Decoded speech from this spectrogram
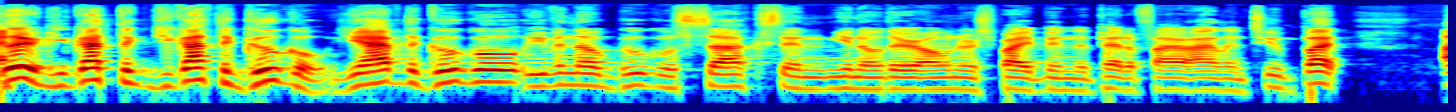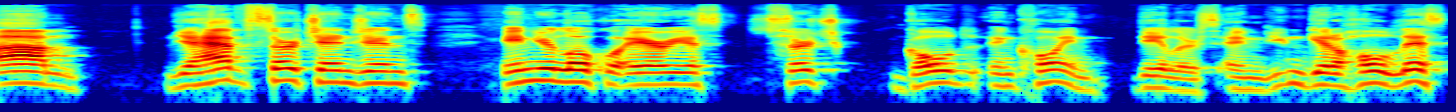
there. You got the you got the Google. You have the Google, even though Google sucks, and you know their owner's probably been to pedophile island too. But um, you have search engines in your local areas. Search gold and coin dealers, and you can get a whole list.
